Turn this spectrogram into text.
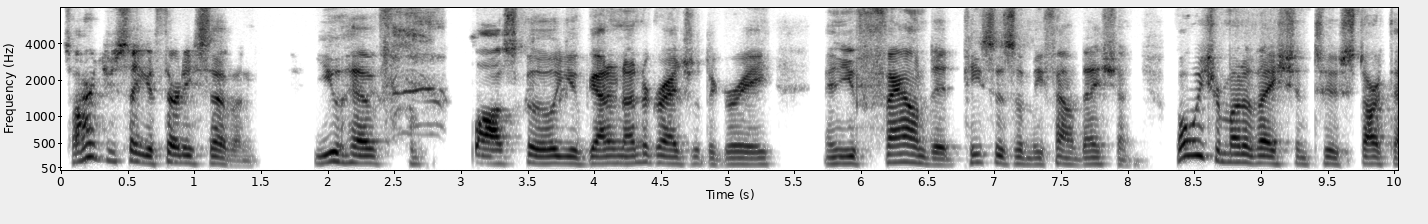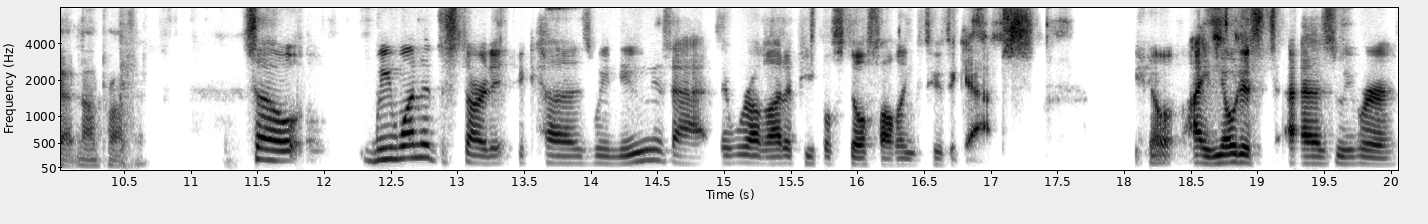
So I heard you say you're 37. You have law school, you've got an undergraduate degree, and you founded Peaces of Me Foundation. What was your motivation to start that nonprofit? So we wanted to start it because we knew that there were a lot of people still falling through the gaps. You know, I noticed as we were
